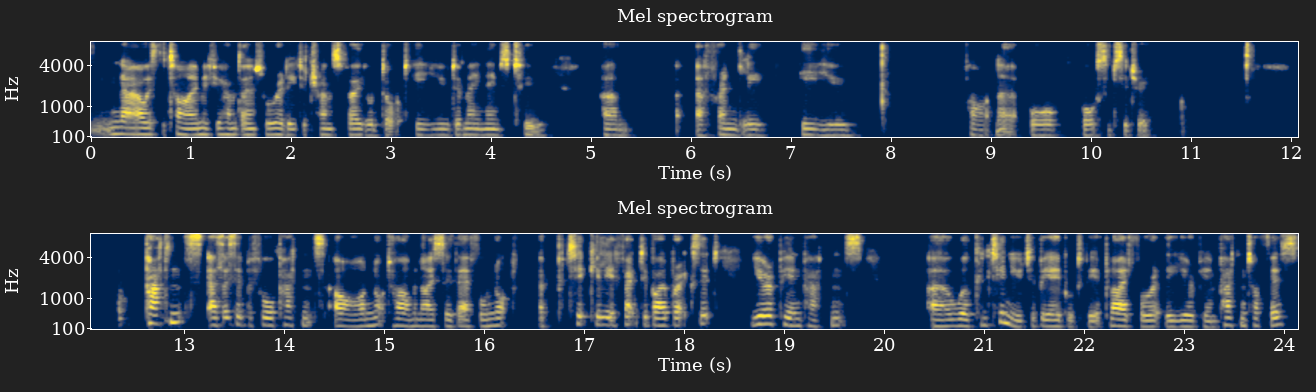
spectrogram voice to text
now is the time, if you haven't done it already, to transfer your .eu domain names to um, a friendly EU partner or, or subsidiary. Patents, as I said before, patents are not harmonised, so therefore not are particularly affected by Brexit, European patents uh, will continue to be able to be applied for at the European Patent Office.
